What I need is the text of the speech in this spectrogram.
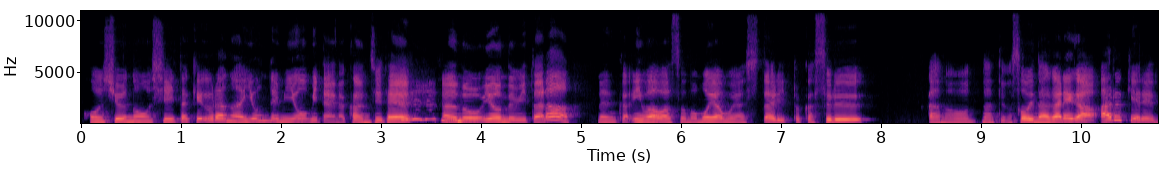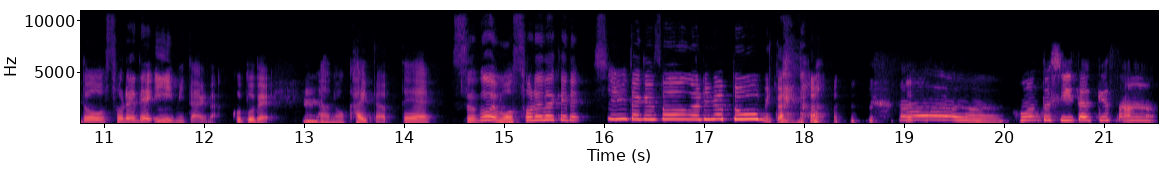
今週のしいたけ占い読んでみようみたいな感じで、あの、読んでみたら、なんか今はそのモヤモヤしたりとかする、あの、なんていうの、そういう流れがあるけれど、それでいいみたいなことで、うん、あの、書いてあって、すごいもうそれだけで、しいたけさんありがとうみたいな。ああ、ほんとしいたけさん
